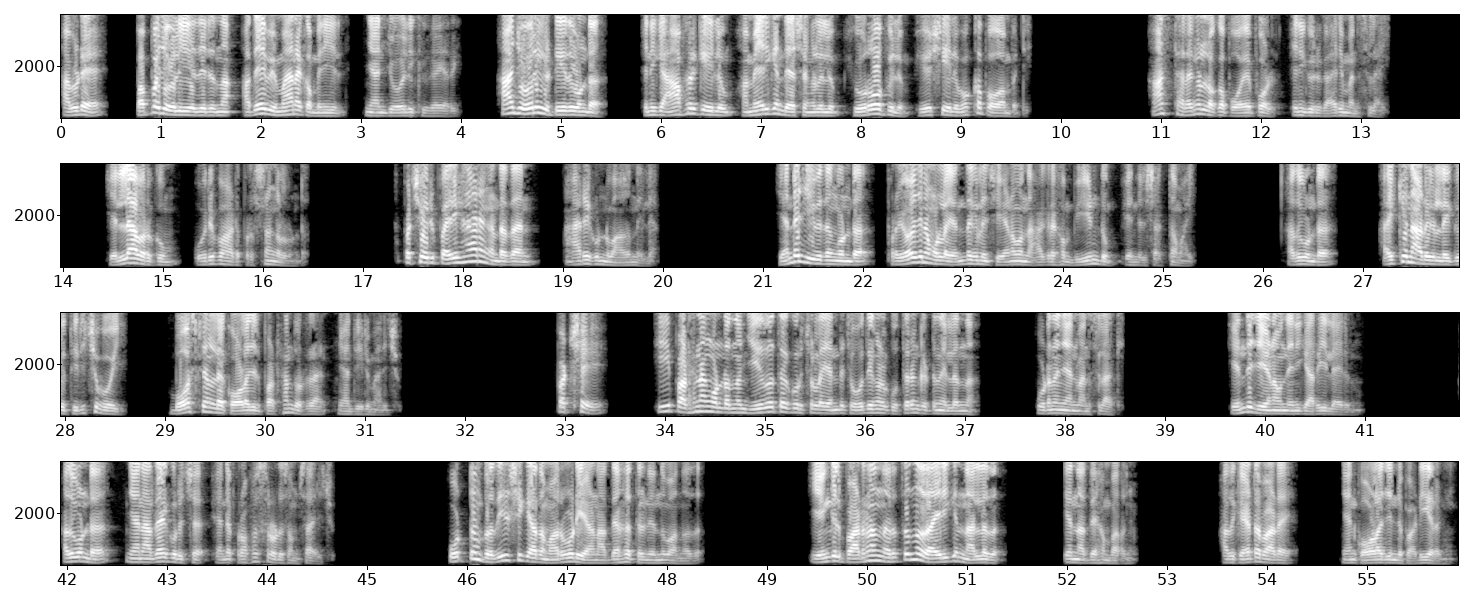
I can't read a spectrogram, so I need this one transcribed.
അവിടെ പപ്പ ജോലി ചെയ്തിരുന്ന അതേ വിമാന കമ്പനിയിൽ ഞാൻ ജോലിക്ക് കയറി. ആ ജോലി കിട്ടിയതുകൊണ്ട് എനിക്ക് ആഫ്രിക്കയിലും അമേരിക്കൻ ദേശങ്ങളിലും യൂറോപ്പിലും ഏഷ്യയിലും ഒക്കെ പോകാൻ പറ്റി. ആ സ്ഥലങ്ങളിലൊക്കെ പോയപ്പോൾ എനിക്കൊരു കാര്യം മനസ്സിലായി. എല്ലാവർക്കും ഒരുപാട് പ്രശ്നങ്ങളുണ്ട്. പക്ഷെ ഒരു പരിഹാരം കണ്ടെത്താൻ ആരെക്കൊണ്ടുമാകുന്നില്ല. എന്റെ ജീവിതം കൊണ്ട് പ്രയോജനമുള്ള എന്തെങ്കിലും ചെയ്യണമെന്ന ആഗ്രഹം വീണ്ടും എന്നിൽ ശക്തമായി. അതുകൊണ്ട് ഐക്യനാടുകളിലേക്ക് തിരിച്ചുപോയി ബോസ്റ്റണിലെ കോളേജിൽ പഠനം തുടരാൻ ഞാൻ തീരുമാനിച്ചു. പക്ഷേ ഈ പഠനം കൊണ്ടൊന്നും ജീവിതത്തെക്കുറിച്ചുള്ള എന്റെ ചോദ്യങ്ങൾക്ക് ഉത്തരം കിട്ടുന്നില്ലെന്ന് ഉടനെ ഞാൻ മനസ്സിലാക്കി. എന്ത് ചെയ്യണമെന്ന് എനിക്കറിയില്ലായിരുന്നു. അതുകൊണ്ട് ഞാൻ അതേക്കുറിച്ച് എന്റെ പ്രൊഫസറോട് സംസാരിച്ചു. ഒട്ടും പ്രതീക്ഷിക്കാത്ത മറുപടിയാണ് അദ്ദേഹത്തിൽ നിന്ന് വന്നത്. എങ്കിൽ പഠനം നിർത്തുന്നതായിരിക്കും നല്ലത് എന്ന് അദ്ദേഹം പറഞ്ഞു. അത് കേട്ടപാടെ ഞാൻ കോളേജിന്റെ പടിയിറങ്ങി.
